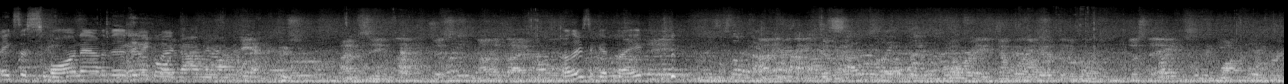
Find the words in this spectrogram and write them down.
Makes a swan out of it real quick. I'm seeing like just not a dive Oh, there's a good bite. not even a just or a jump around just a walk forward.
